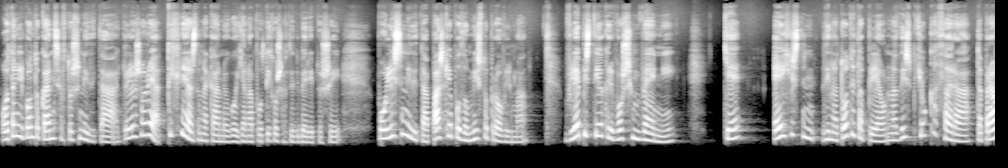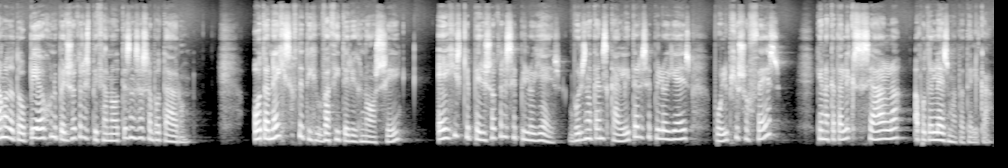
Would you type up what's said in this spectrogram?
Όταν λοιπόν το κάνεις αυτό συνειδητά και λες: Ωραία, τι χρειάζεται να κάνω εγώ για να αποτύχω σε αυτή την περίπτωση, πολύ συνειδητά πας και αποδομείς το πρόβλημα, βλέπεις τι ακριβώς συμβαίνει και έχεις την δυνατότητα πλέον να δεις πιο καθαρά τα πράγματα τα οποία έχουν περισσότερες πιθανότητες να σε σαμποτάρουν. Όταν έχεις αυτή τη βαθύτερη γνώση, έχεις και περισσότερες επιλογές. Μπορείς να κάνεις καλύτερες επιλογές, πολύ πιο σοφές και να καταλήξεις σε άλλα αποτελέσματα τελικά.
